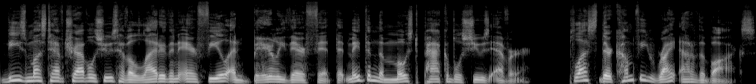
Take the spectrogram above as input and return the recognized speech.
These must have travel shoes have a lighter than air feel and barely there fit that made them the most packable shoes ever. Plus, they're comfy right out of the box.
